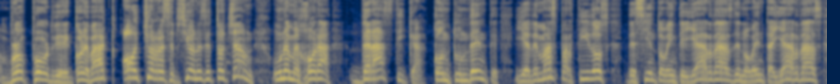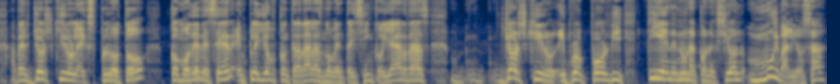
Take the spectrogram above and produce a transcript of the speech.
Brock Purdy de coreback, ocho recepciones de touchdown, una mejora drástica, contundente y además partidos de 120 yardas, de 90 yardas. A ver, George Kittle explotó como debe ser en playoff contra Dallas 95 yardas. George Kittle y Brock Purdy tienen una conexión muy valiosa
